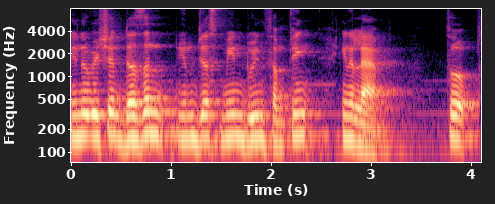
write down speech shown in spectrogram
Innovation doesn't you know, just mean doing something in a lab. So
